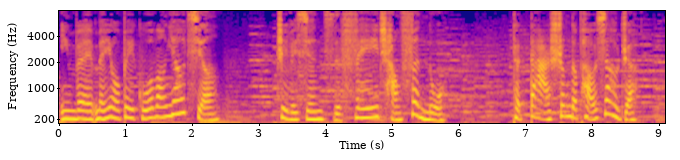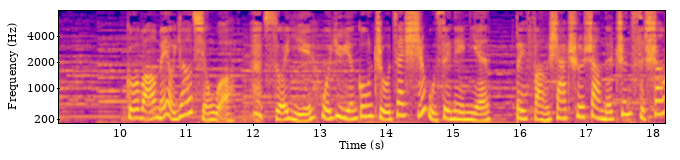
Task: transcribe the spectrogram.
因为没有被国王邀请，这位仙子非常愤怒，他大声的咆哮着：“国王没有邀请我，所以我预言公主在十五岁那年。”被纺纱车上的针刺伤，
